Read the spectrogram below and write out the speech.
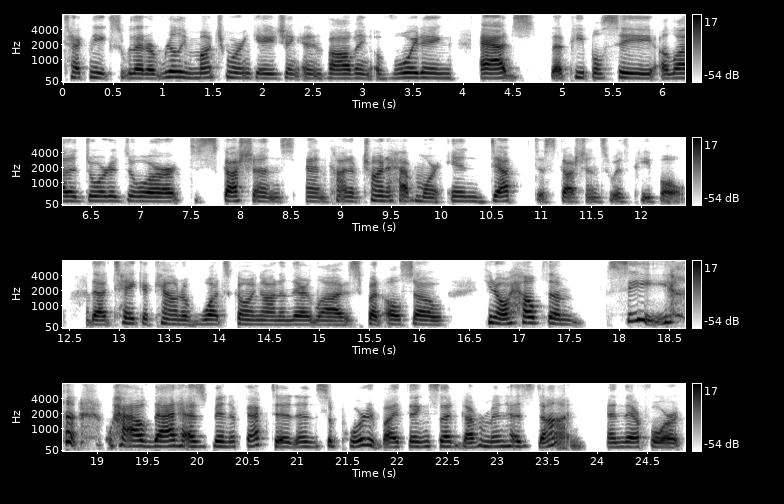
techniques that are really much more engaging and involving avoiding ads that people see, a lot of door-to-door discussions and kind of trying to have more in-depth discussions with people that take account of what's going on in their lives, but also, you know, help them see how that has been affected and supported by things that government has done. And therefore,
